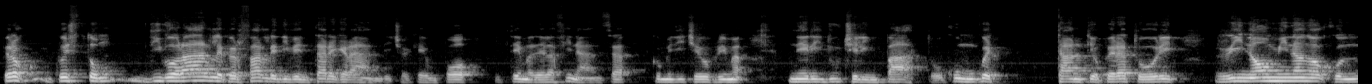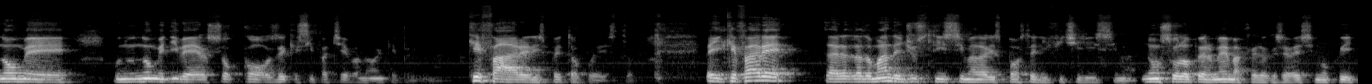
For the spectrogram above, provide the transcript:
Però questo divorarle per farle diventare grandi, cioè che è un po' il tema della finanza, come dicevo prima, ne riduce l'impatto o comunque tanti operatori rinominano con, nome, con un nome diverso cose che si facevano anche prima. Che fare rispetto a questo? Beh, il che fare, la, la domanda è giustissima, la risposta è difficilissima, non solo per me, ma credo che se avessimo qui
